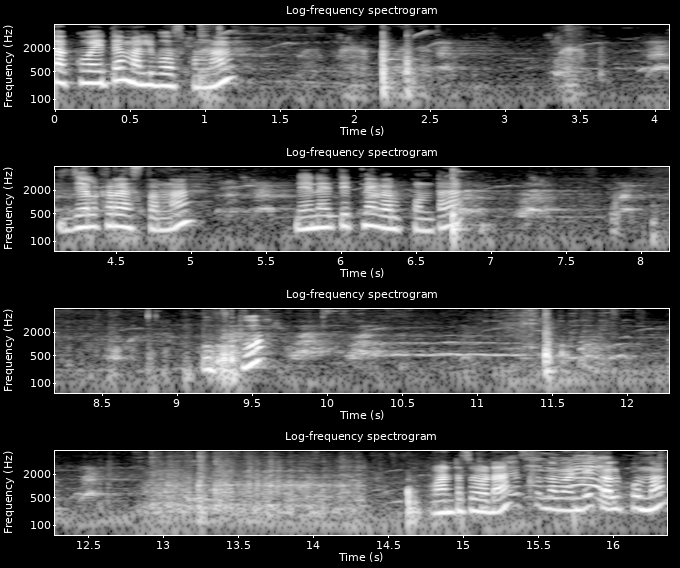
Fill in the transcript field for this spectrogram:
తక్కువైతే మళ్ళీ పోసుకుందాం. జీలకర్ర వేస్తున్నా. నేనైతే ఇట్నే కలుపుకుంటా. ఉప్పు. వంట సోడా. వేసుకుందామండి కలుపుకుందాం.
